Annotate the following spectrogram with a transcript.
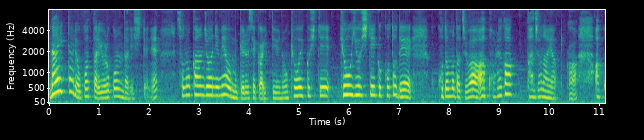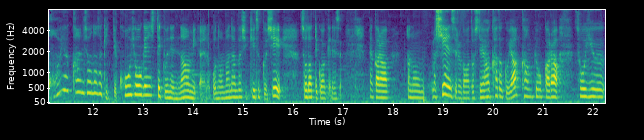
泣いたり怒ったり喜んだりしてねその感情に目を向ける世界っていうのを教育して共有していくことで子どもたちはあこれが感情なんやとかあこういう感情の時ってこう表現してくねんなみたいなこの学ぶし気づくし育っていくわけです。だからあの、まあ、支援する側としてあ家族や環境からそういう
